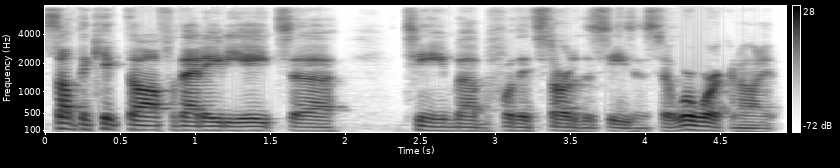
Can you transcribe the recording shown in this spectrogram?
something kicked off with that 88 uh, team uh, before the start of the season. So we're working on it.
